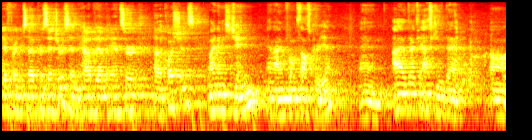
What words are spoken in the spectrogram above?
Different uh, presenters and have them answer uh, questions. my name is Jin, and I'm from South Korea. And I would like to ask you that, uh,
